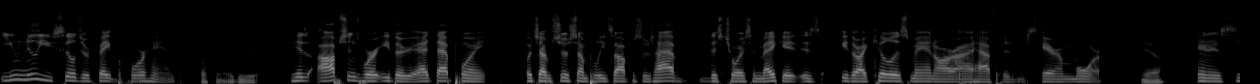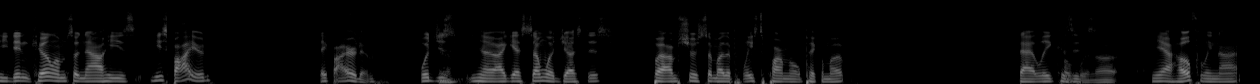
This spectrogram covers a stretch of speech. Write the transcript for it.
you knew you sealed your fate beforehand. Fucking idiot. His options were either at that point, which I'm sure some police officers have this choice and make it is either I kill this man or I have to scare him more. Yeah. And it's, he didn't kill him, so now he's he's fired. They fired him, which Yeah. is you know I guess somewhat justice, but I'm sure some other police department will pick him up. Sadly, 'cause Hopefully it's not. yeah, hopefully not.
